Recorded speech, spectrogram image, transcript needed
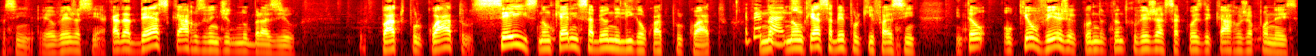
Assim, eu vejo assim, a cada 10 carros vendidos no Brasil, 4x4, 6 não querem saber onde liga o 4x4. É verdade. Não, não quer saber por que faz assim. Então, o que eu vejo, quando, tanto que eu vejo essa coisa de carro japonês,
